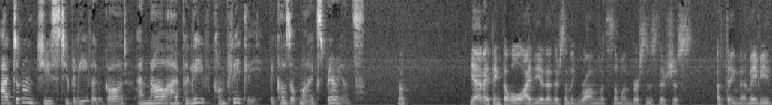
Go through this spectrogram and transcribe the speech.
I didn't used to believe in God, and now I believe completely because of my experience. Huh. Yeah, and I think the whole idea that there's something wrong with someone versus there's just a thing that maybe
